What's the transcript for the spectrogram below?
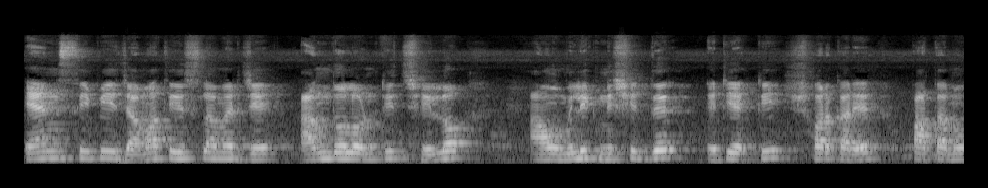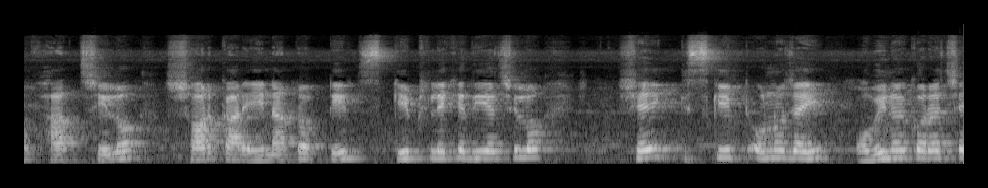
এনসিপি জামাতি ইসলামের যে আন্দোলনটি ছিল, আওয়ামী লীগ নিষিদ্ধের এটি একটি সরকারের পাতানো হাত ছিল। সরকার এই নাটকটির স্ক্রিপ্ট লিখে দিয়েছিল। সেই স্ক্রিপ্ট অনুযায়ী অভিনয় করেছে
